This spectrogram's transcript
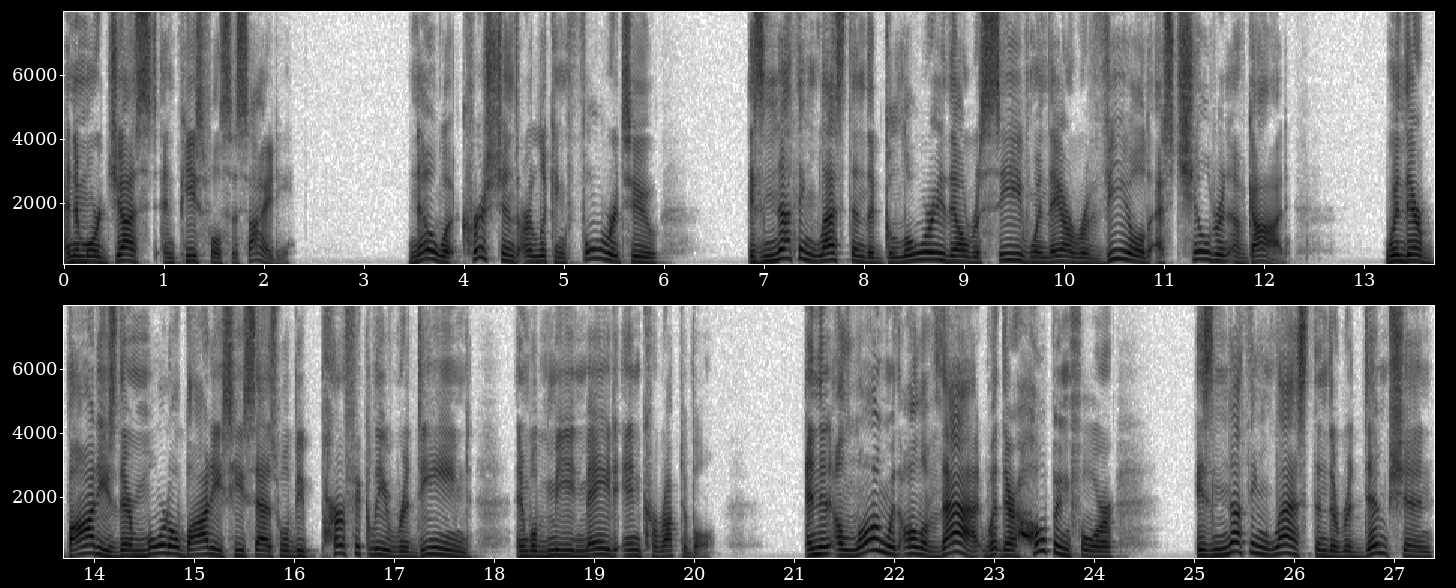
and a more just and peaceful society. No, what Christians are looking forward to is nothing less than the glory they'll receive when they are revealed as children of God. When their bodies, their mortal bodies, he says, will be perfectly redeemed and will be made incorruptible. And then, along with all of that, what they're hoping for is nothing less than the redemption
